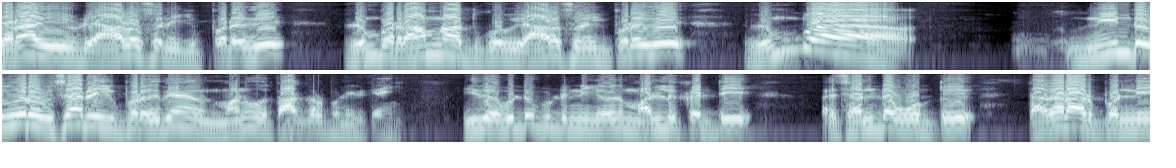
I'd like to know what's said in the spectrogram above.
ஜனாதிபதியுடைய ஆலோசனைக்கு பிறகு ரொம்ப ராம்நாத் கோவில் ஆலோசனைக்கு பிறகு ரொம்ப நீண்ட தூர விசாரணைக்கு பிறகுதான் மனுவை தாக்கல் பண்ணியிருக்காங்க. இதை விட்டுவிட்டு நீங்கள் வந்து மல்லு கட்டி சண்டை ஓட்டு தகராறு பண்ணி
